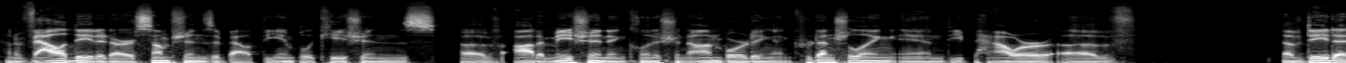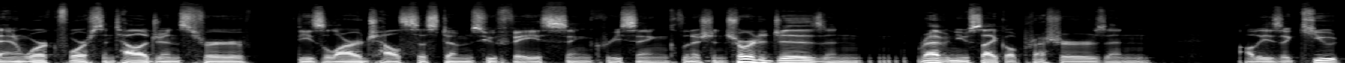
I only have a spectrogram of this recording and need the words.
kind of validated our assumptions about the implications of automation and clinician onboarding and credentialing and the power of of data and workforce intelligence for these large health systems who face increasing clinician shortages and revenue cycle pressures and all these acute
